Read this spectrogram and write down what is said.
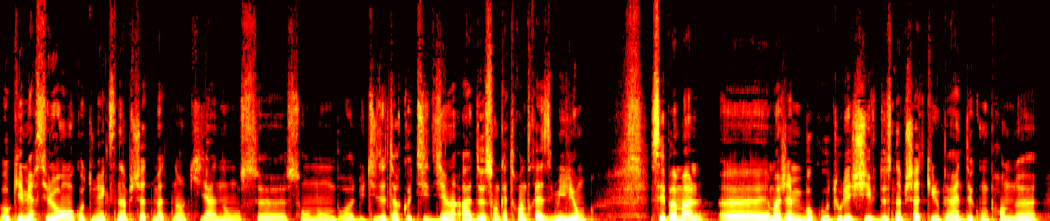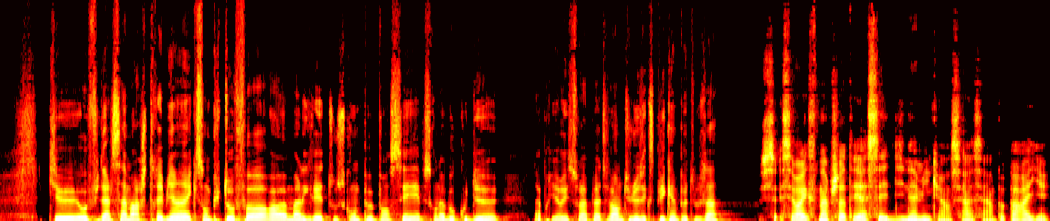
Ok, merci Laurent. On continue avec Snapchat maintenant qui annonce euh, son nombre d'utilisateurs quotidiens à 293 millions. C'est pas mal. moi j'aime beaucoup tous les chiffres de Snapchat qui nous permettent de comprendre qu'au final ça marche très bien et qu'ils sont plutôt forts malgré tout ce qu'on peut penser, parce qu'on a beaucoup de d'a priori sur la plateforme. Tu nous expliques un peu tout ça? C'est vrai que Snapchat est assez dynamique, hein. c'est un peu pareil.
